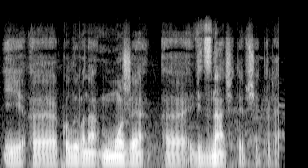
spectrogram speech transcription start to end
і е, коли вона може відзначити вчителя.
